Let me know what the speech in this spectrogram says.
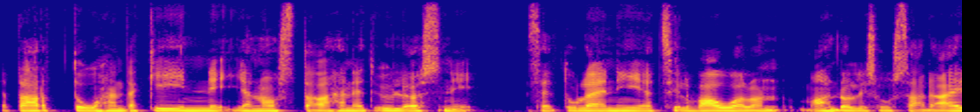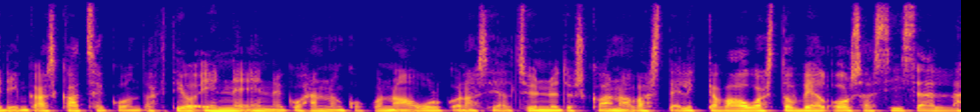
ja tarttuu häntä kiinni ja nostaa hänet ylös, niin se tulee niin, että sillä vauvalla on mahdollisuus saada äidin kanssa katsekontakti jo ennen, ennen kuin hän on kokonaan ulkona sieltä synnytyskanavasta. Eli vauvasta on vielä osa sisällä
